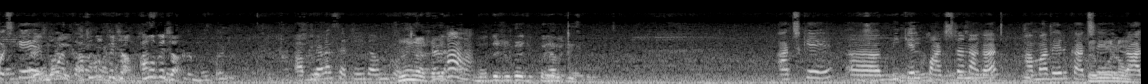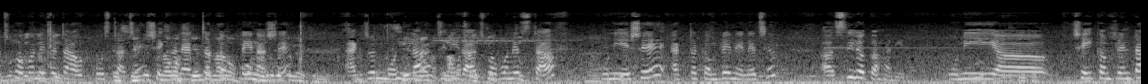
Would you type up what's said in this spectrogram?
আজকে আপনারা সেটেল ডাউন করুন। হ্যাঁ। আজকে আহ, বিকেল পাঁচটা নাগাদ আমাদের কাছে রাজভবনে যেটা আউটপোস্ট আছে সেখানে একটা কমপ্লেন আসে। একজন মহিলা যিনি রাজভবনের স্টাফ উনি এসে একটা কমপ্লেন এনেছেন শ্রীলতাহানির উনি সেই কমপ্লেনটা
